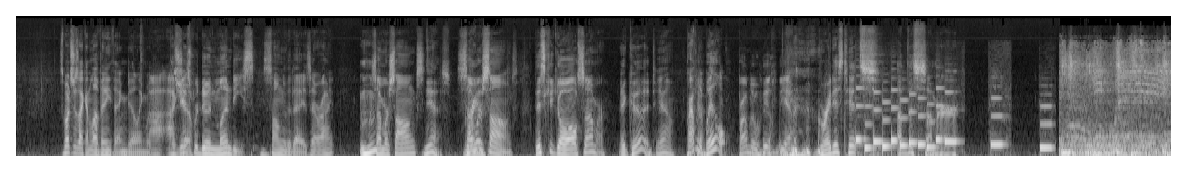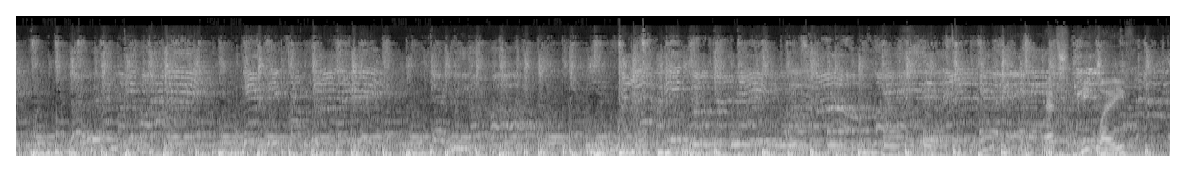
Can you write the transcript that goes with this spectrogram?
as much as I can love anything dealing with. I, I guess show. we're doing Monday's song of the day. Is that right? Mhm. Summer songs. Yes. Summer Greatest- songs. This could go all summer. It could. Yeah. Probably will. Probably will. Yeah. Greatest hits of the summer.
